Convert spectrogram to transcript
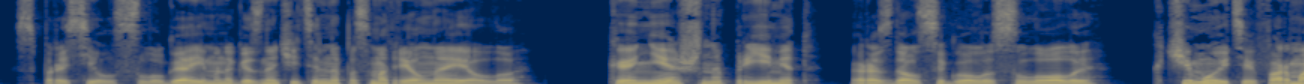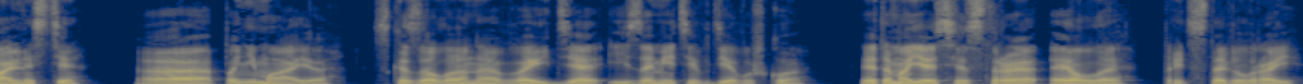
— спросил слуга и многозначительно посмотрел на Эллу. «Конечно, примет», — раздался голос Лолы. «К чему эти формальности?» «А, понимаю», — сказала она, войдя и заметив девушку. «Это моя сестра Элла», — представил Рай.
